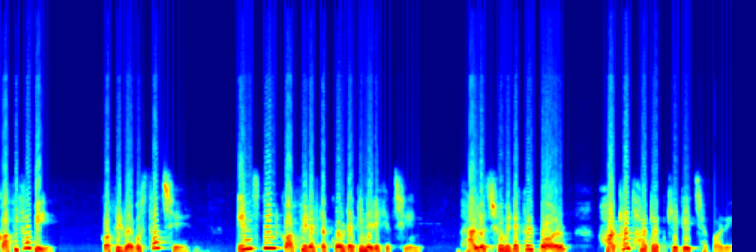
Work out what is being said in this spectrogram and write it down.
কফি খাবি? কফির ব্যবস্থা আছে? ইনস্ট্যান্ট কফির একটা কৌটা কিনে রেখেছি। ভালো ছবি দেখার পর হঠাৎ হঠাৎ খেতে ইচ্ছা করে।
